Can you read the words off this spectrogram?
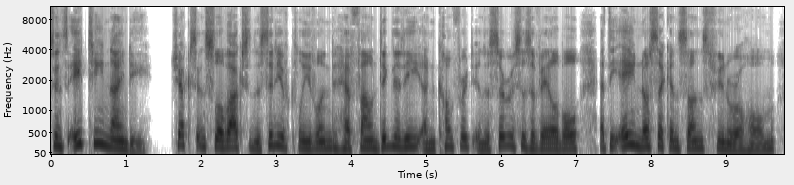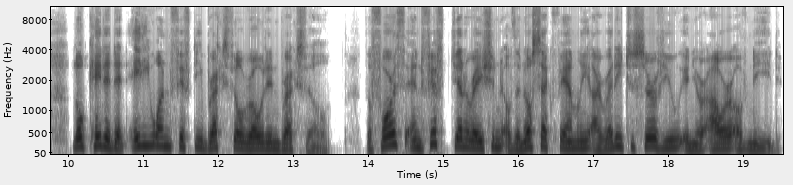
Since 1890, Czechs and Slovaks in the city of Cleveland have found dignity and comfort in the services available at the A. Nosek and Sons Funeral Home, located at 8150 Brecksville Road in Brecksville. The fourth and fifth generation of the Nosek family are ready to serve you in your hour of need.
